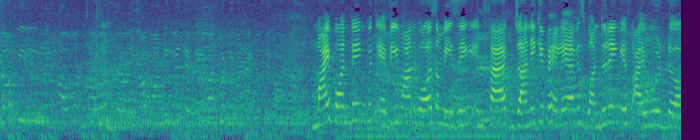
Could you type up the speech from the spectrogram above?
your feeling like how how was your bonding with everyone what you would like to say My bonding with everyone was amazing. In fact, जाने के पहले I was wondering if I would uh,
